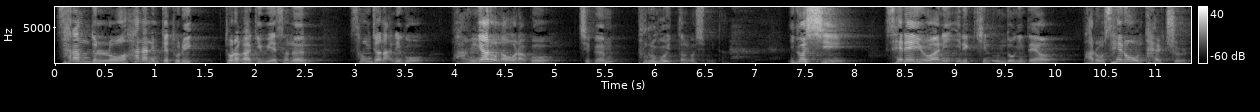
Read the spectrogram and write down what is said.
사람들로 하나님께 돌이, 돌아가기 위해서는 성전 아니고 광야로 나오라고 지금 부르고 있던 것입니다. 이것이 세례 요한이 일으킨 운동인데요. 바로 새로운 탈출,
